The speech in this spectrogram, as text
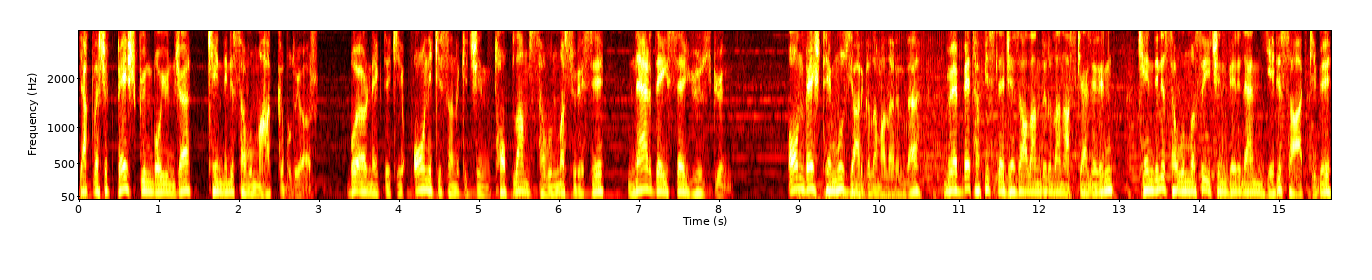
yaklaşık 5 gün boyunca kendini savunma hakkı buluyor. Bu örnekteki 12 sanık için toplam savunma süresi neredeyse 100 gün. 15 Temmuz yargılamalarında müebbet hapisle cezalandırılan askerlerin kendini savunması için verilen 7 saat gibi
